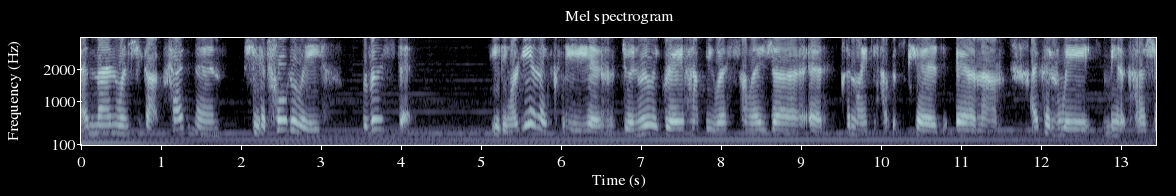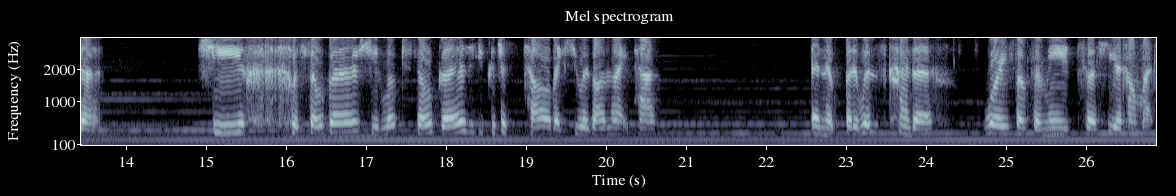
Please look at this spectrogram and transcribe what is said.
And then when she got pregnant, she had totally reversed it eating organically and doing really great, happy with Malaysia, and couldn't wait to have this kid. And um, I couldn't wait to meet Akasha. She was sober. She looked so good. You could just tell like she was on the right path. And it, but it was kind of worrisome for me to hear how much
